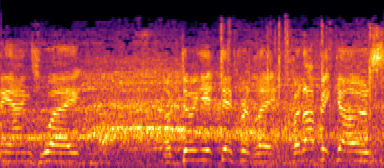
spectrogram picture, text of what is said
Yang's way of doing it differently, but up it goes.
